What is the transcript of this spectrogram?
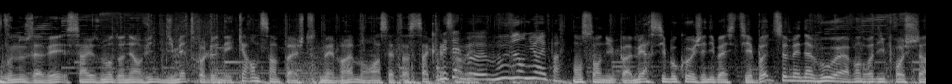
Vous nous avez sérieusement donné envie d'y mettre le nez. 45 pages tout de même, vraiment, hein, c'est un sacré Mais ça, vous vous ennuierez pas. On s'ennuie pas. Merci beaucoup Eugénie Bastier. Bonne semaine à vous, à vendredi prochain.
